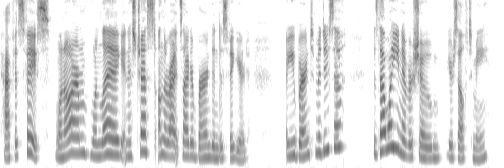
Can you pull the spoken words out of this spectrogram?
half his face, one arm, one leg, and his chest on the right side are burned and disfigured. Are you burned, Medusa? Is that why you never show yourself to me?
